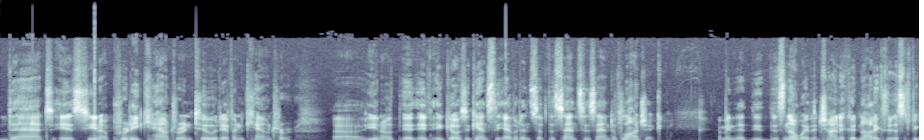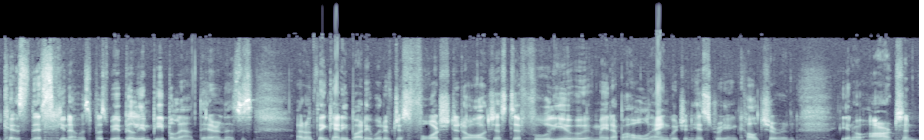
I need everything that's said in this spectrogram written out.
that is, you know, pretty counterintuitive and counter, uh, you know, it, it goes against the evidence of the senses and of logic. I mean, there's no way that China could not exist because there's, you know, it's supposed to be a billion people out there, and there's, I don't think anybody would have just forged it all just to fool you and made up a whole language and history and culture and, you know, art and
